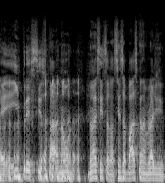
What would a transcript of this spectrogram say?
é, impreciso, tá? Não, não é ciência básica. Ciência básica, na verdade,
